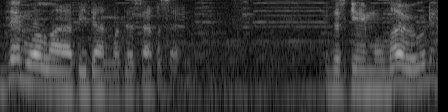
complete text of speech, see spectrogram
then we'll uh, be done with this episode. If this game will load.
